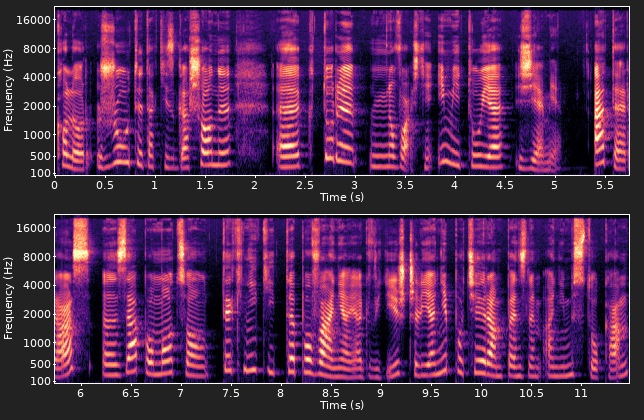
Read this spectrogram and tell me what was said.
kolor żółty, taki zgaszony, który no właśnie imituje ziemię. A teraz e, za pomocą techniki tepowania, jak widzisz, czyli ja nie pocieram pędzlem ani stukam,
